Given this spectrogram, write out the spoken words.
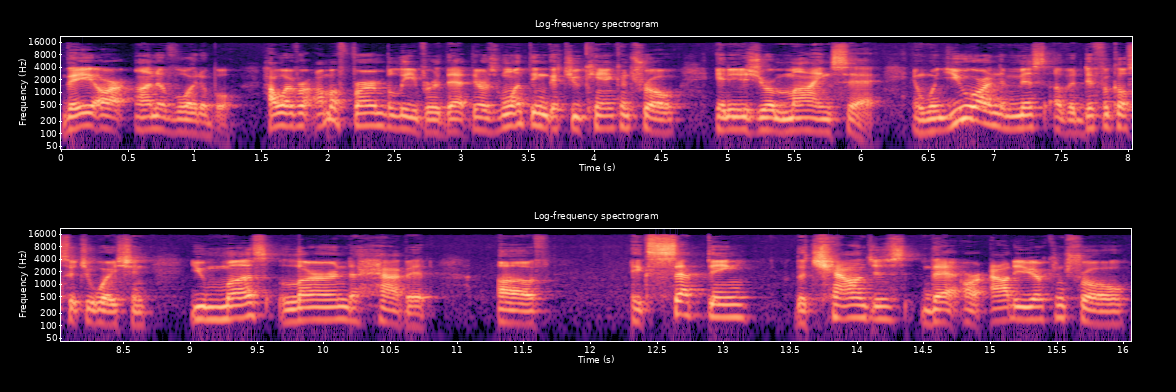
They are unavoidable. However, I'm a firm believer that there's one thing that you can control. And it is your mindset. And when you are in the midst of a difficult situation, you must learn the habit of accepting the challenges that are out of your control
